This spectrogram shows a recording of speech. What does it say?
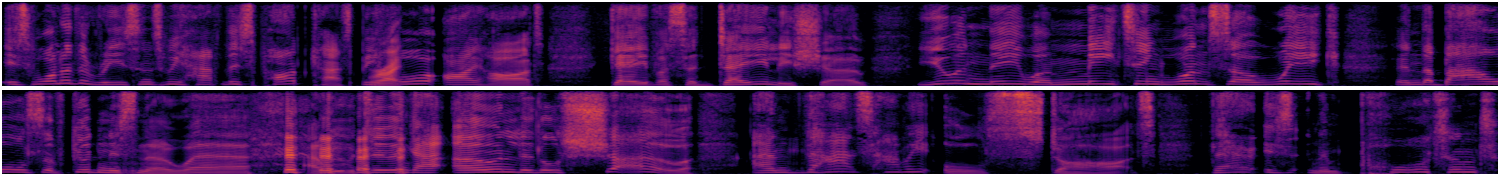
is one of the reasons we have this podcast. Right. Before iHeart gave us a daily show, you and me were meeting once a week in the bowels of goodness nowhere, and we were doing our own little show. And that's how it all starts. There is an important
